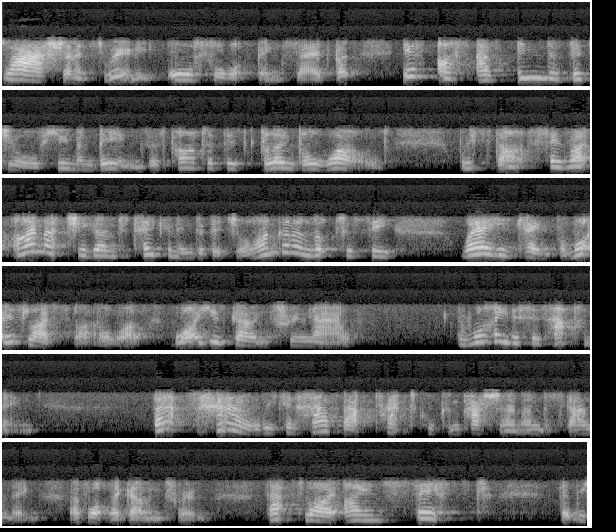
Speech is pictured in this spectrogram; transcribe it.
slash, and it's really awful what's being said. But if us as individual human beings, as part of this global world, we start to say, right, I'm actually going to take an individual, I'm going to look to see where he came from, what his lifestyle was, what he's going through now, why this is happening. That's how we can have that practical compassion and understanding of what they're going through. That's why I insist that we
